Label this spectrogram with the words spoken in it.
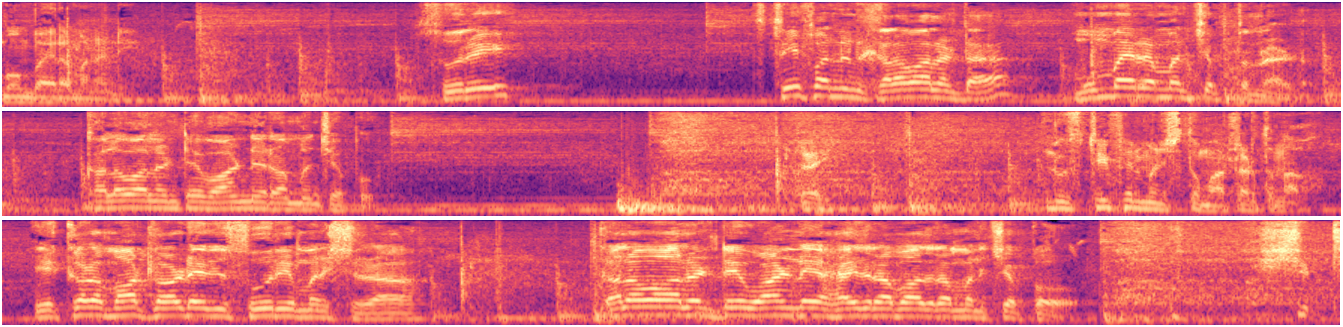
ముంబై రమ్మనండి. సూరి స్టీఫన్ కలవాలంట ముంబై రమ్మని చెప్తున్నాడు. కలవాలంటే వాడినే రమ్మని చెప్పు. రేయ్, నువ్వు స్టీఫెన్ మనిషితో మాట్లాడుతున్నావు. ఇక్కడ మాట్లాడేది సూర్య మనిషిరా. కలవాలంటే వాడిని హైదరాబాద్ రమ్మని చెప్పు. Shit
